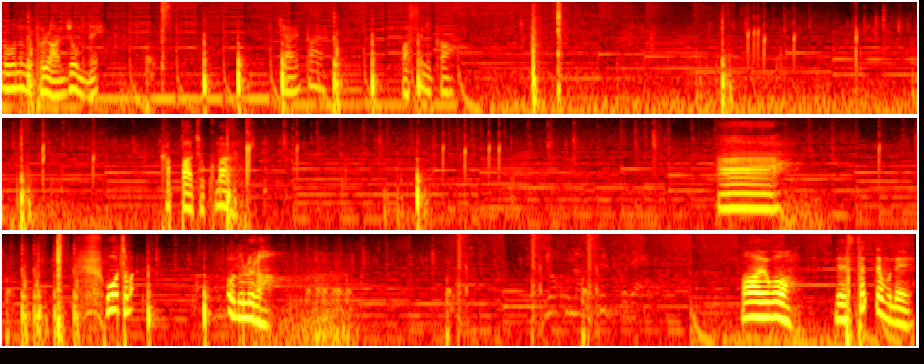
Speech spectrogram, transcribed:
놓는 게 별로 안 좋은데. 자 일단 왔으니까 좋구만. 아. 오, 잠만. 어, 놀래라. 아, 이거 내 스탯 때문에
